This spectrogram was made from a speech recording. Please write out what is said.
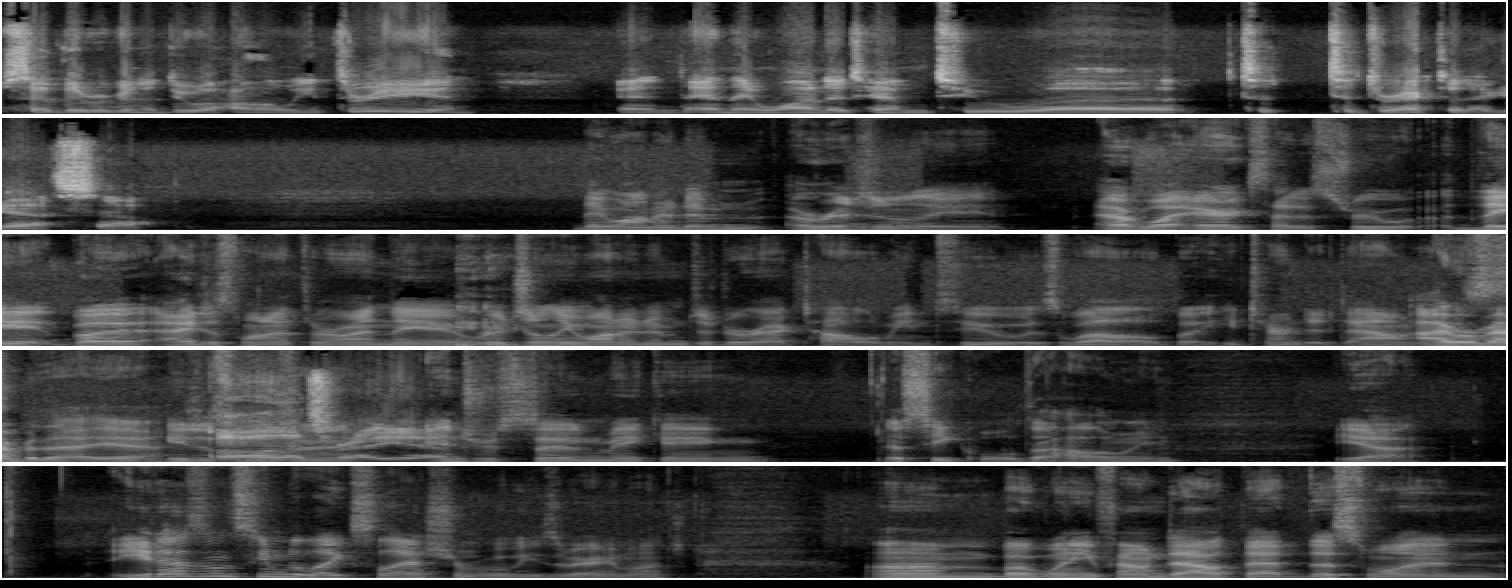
said they were going to do a Halloween three and and and they wanted him to uh, to to direct it, I guess. So. They wanted him originally. Uh, What Eric said is true. They, but I just want to throw in they originally wanted him to direct Halloween two as well, but he turned it down. I remember that. Yeah, He just Oh, wasn't right, yeah. interested in making. a sequel to Halloween. Yeah, he doesn't seem to like slasher movies very much. Um, but when he found out that this one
